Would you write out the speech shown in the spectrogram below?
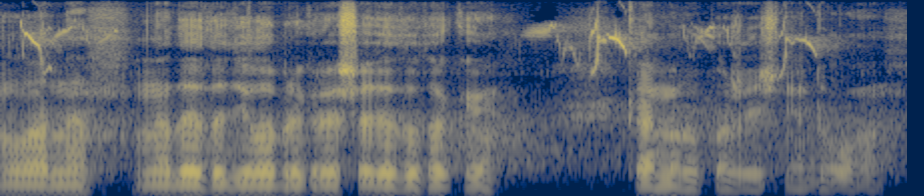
Ну ладно, надо это дело прекращать, а то так и камеру пожечь недолго.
